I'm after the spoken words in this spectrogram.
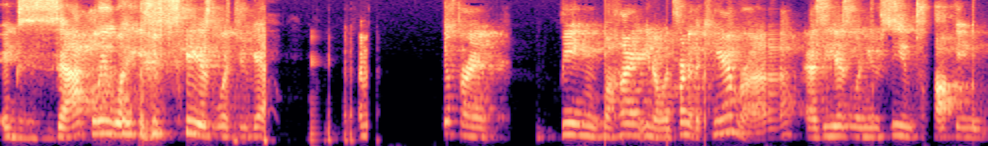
exactly what you see is what you get. I mean, different being behind, you know, in front of the camera as he is when you see him talking,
